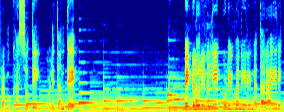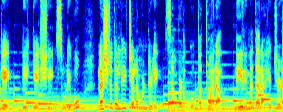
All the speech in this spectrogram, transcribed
ಪ್ರಮುಖ ಸುದ್ದಿ ಉಳಿದಂತೆ. ಬೆಂಗಳೂರಿನಲ್ಲಿ ಕುಡಿಯುವ ನೀರಿನ ದರ ಏರಿಕೆ, ಡಿಕೆಶಿ ಸುಳಿವು, ನಷ್ಟದಲ್ಲಿ ಜಲಮಂಡಳಿ, ಸಂಬಳಕ್ಕೂ ತತ್ವಾರ, ನೀರಿನ ದರ ಹೆಚ್ಚಳ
